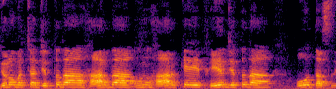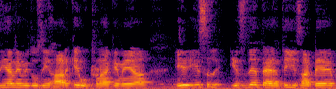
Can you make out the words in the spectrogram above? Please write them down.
ਜਦੋਂ ਬੱਚਾ ਜਿੱਤਦਾ, ਹਾਰਦਾ, ਉਹਨੂੰ ਹਾਰ ਕੇ ਫੇਰ ਜਿੱਤਦਾ, ਉਹ ਦੱਸਦੀਆਂ ਨੇ ਵੀ ਤੁਸੀਂ ਹਾਰ ਕੇ ਉੱਠਣਾ ਕਿਵੇਂ ਆ। ਇਸ ਇਸ ਦੇ ਤਹਿਤ ਹੀ ਸਾਡੇ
